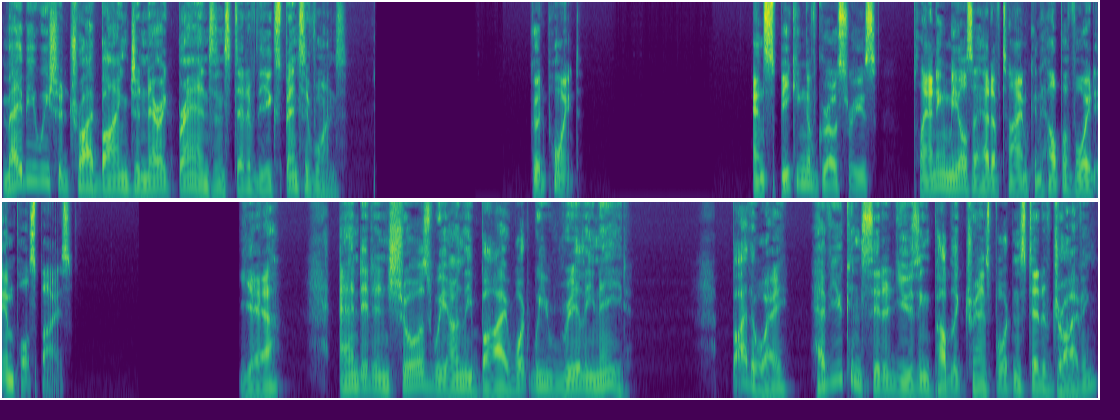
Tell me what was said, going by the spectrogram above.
Maybe we should try buying generic brands instead of the expensive ones. Good point. And speaking of groceries, planning meals ahead of time can help avoid impulse buys. Yeah, and it ensures we only buy what we really need. By the way, have you considered using public transport instead of driving?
